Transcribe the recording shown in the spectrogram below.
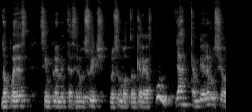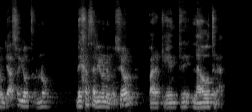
No puedes simplemente hacer un switch, no es un botón que le hagas, ¡pum! Ya, cambié la emoción, ya soy otro. No, deja salir una emoción para que entre la otra.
